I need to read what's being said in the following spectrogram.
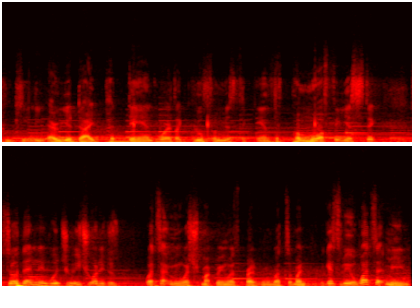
completely erudite, pedant words like euphemistic, anthropomorphistic, so then it, which, each one goes, what's that mean? What's schmuck mean? What's bread mean? What's that mean? I guess to me, what's that mean?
